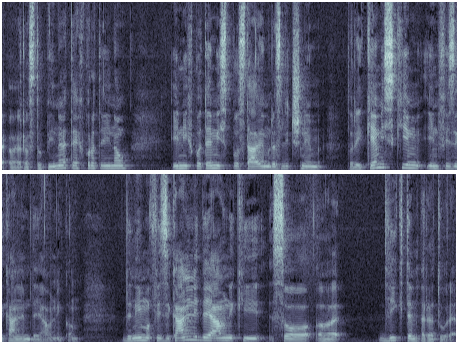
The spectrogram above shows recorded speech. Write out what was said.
uh, raztopine teh proteinov, in jih potem izpostavim različnim torej kemijskim in fizikalnim dejavnikom. Denimo, fizikalni dejavniki so uh, dvig temperature,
